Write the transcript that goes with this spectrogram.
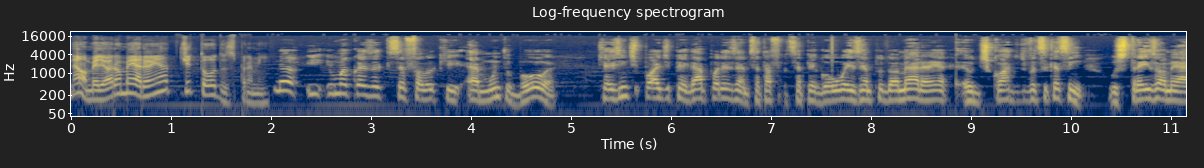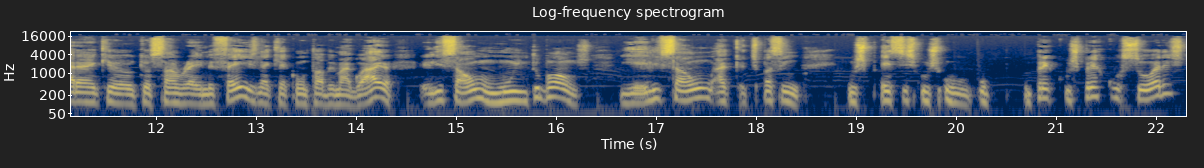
Não, o melhor Homem-Aranha de todos, para mim. Não, e uma coisa que você falou que é muito boa que a gente pode pegar, por exemplo, você, tá, você pegou o exemplo do Homem-Aranha. Eu discordo de você que, assim, os três Homem-Aranha que, o, que o Sam Raimi fez, né, que é com o Tobey Maguire, eles são muito bons. E eles são, tipo assim, os, esses, os, o, o, os precursores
